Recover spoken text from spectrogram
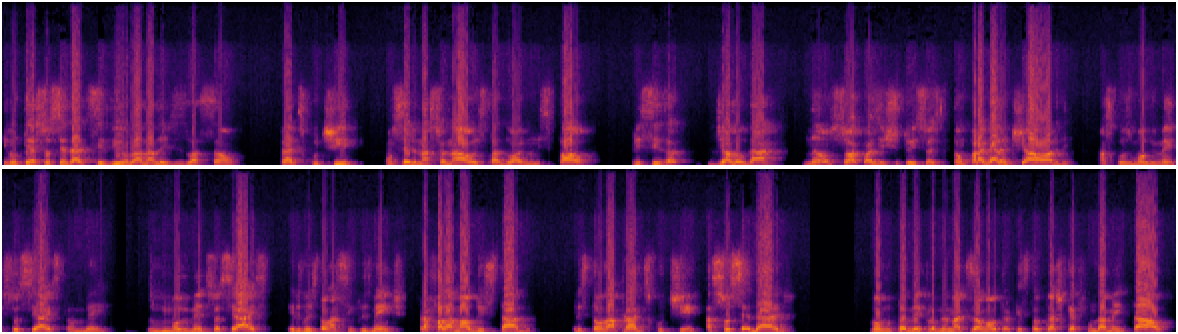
que não tenha sociedade civil lá na legislação para discutir. Conselho Nacional, Estadual e Municipal precisa dialogar não só com as instituições que estão para garantir a ordem, mas com os movimentos sociais também. Os movimentos sociais, eles não estão lá simplesmente para falar mal do Estado. Eles estão lá para discutir a sociedade. Vamos também problematizar uma outra questão que eu acho que é fundamental,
